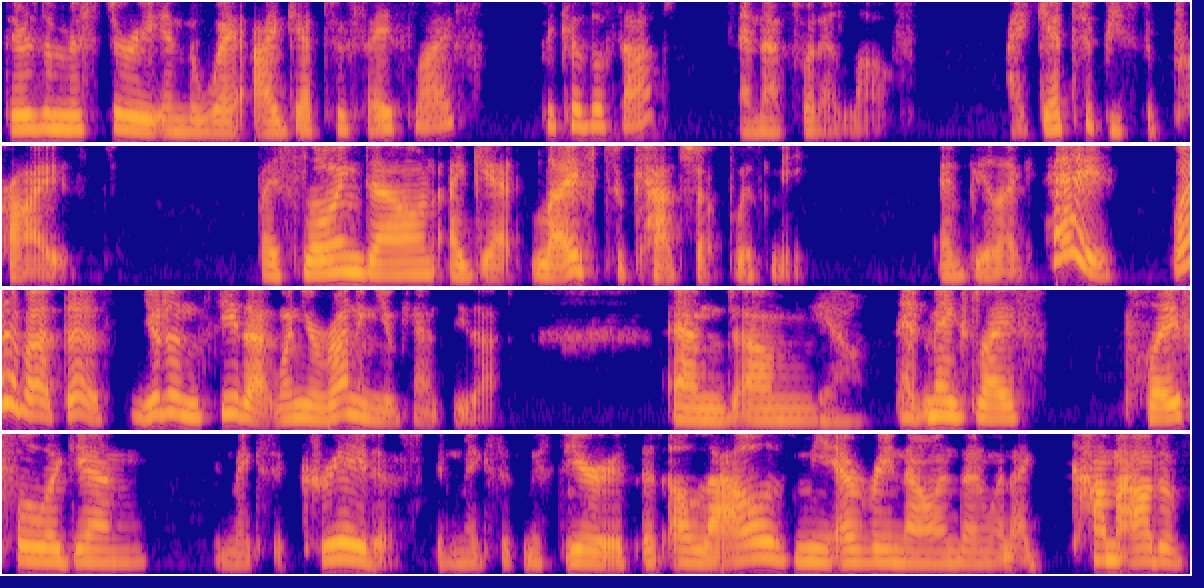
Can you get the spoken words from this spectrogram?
There's a mystery in the way I get to face life because of that. And that's what I love. I get to be surprised. By slowing down, I get life to catch up with me and be like, hey, what about this? You didn't see that. When you're running, you can't see that. And um, yeah. it makes life playful again. It makes it creative. It makes it mysterious. It allows me every now and then when I come out of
